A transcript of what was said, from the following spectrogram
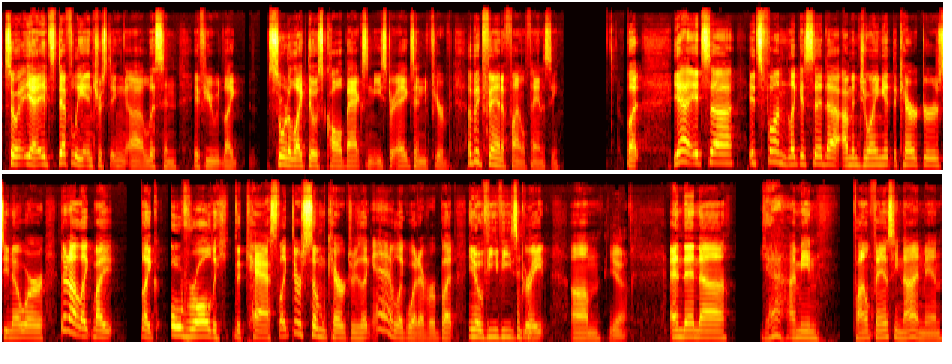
So yeah, it's definitely interesting uh, listen if you like sort of like those callbacks and Easter eggs, and if you're a big fan of Final Fantasy. But yeah, it's uh, it's fun. Like I said, uh, I'm enjoying it. The characters, you know, are they're not like my like overall the the cast. Like there's some characters like eh, like whatever. But you know, Vivi's great. um, Yeah. and then uh, yeah, I mean, Final Fantasy Nine, man.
